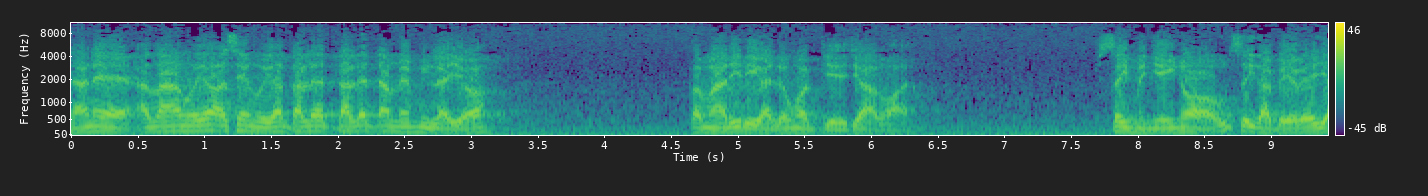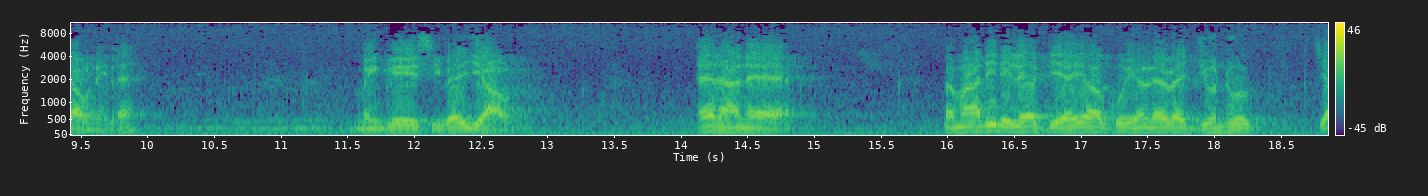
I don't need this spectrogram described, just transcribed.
ဒါနဲ့အတန်ကိုရောအဆင့်ကိုရောတလက်တလက်တတ်မဲ့မိလိုက်ရောတမာရီတွေကလုံးဝပြေကြသွားတယ်စိတ်မငြိမ်တော့ဘူးစိတ်ကဘယ်ပဲရောက်နေလဲမိန်ကလေးစီပဲရောက်နေအဲ့ဒါနဲ့တမာတိတွေလည်းပြေရောကိုရင်လည်းပဲဂျွန်းထိုးကြ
